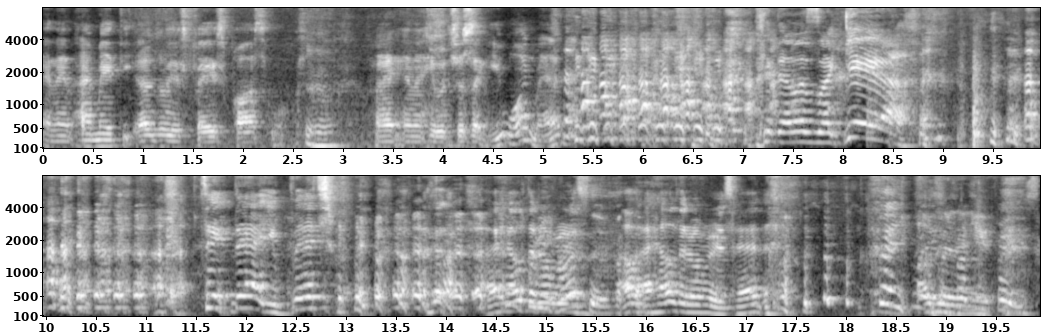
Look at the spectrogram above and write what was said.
and then I made the ugliest face possible. hmm Right, and then he was just like, "You won, man." and I was like, "Yeah, take that, you bitch." I held it over. His. I oh, I held it over his head. Uglier than you. face.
